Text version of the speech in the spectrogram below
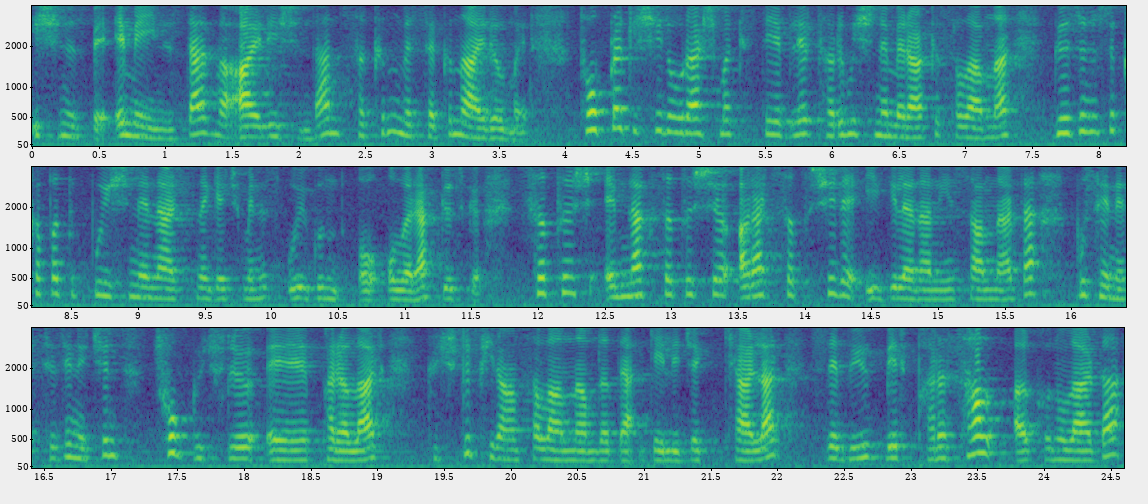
İşiniz ve emeğinizden ve aile işinden sakın ve sakın ayrılmayın. Toprak işiyle uğraşmak isteyebilir, tarım işine merakı salanlar gözünüzü kapatıp bu işin enerjisine geçmeniz uygun olarak gözüküyor. Satış, emlak satışı, araç satışı ile ilgilenen insanlar da bu sene sizin için çok güçlü e, paralar, güçlü finansal anlamda da gelecek karlar size büyük bir parasal e, konularda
